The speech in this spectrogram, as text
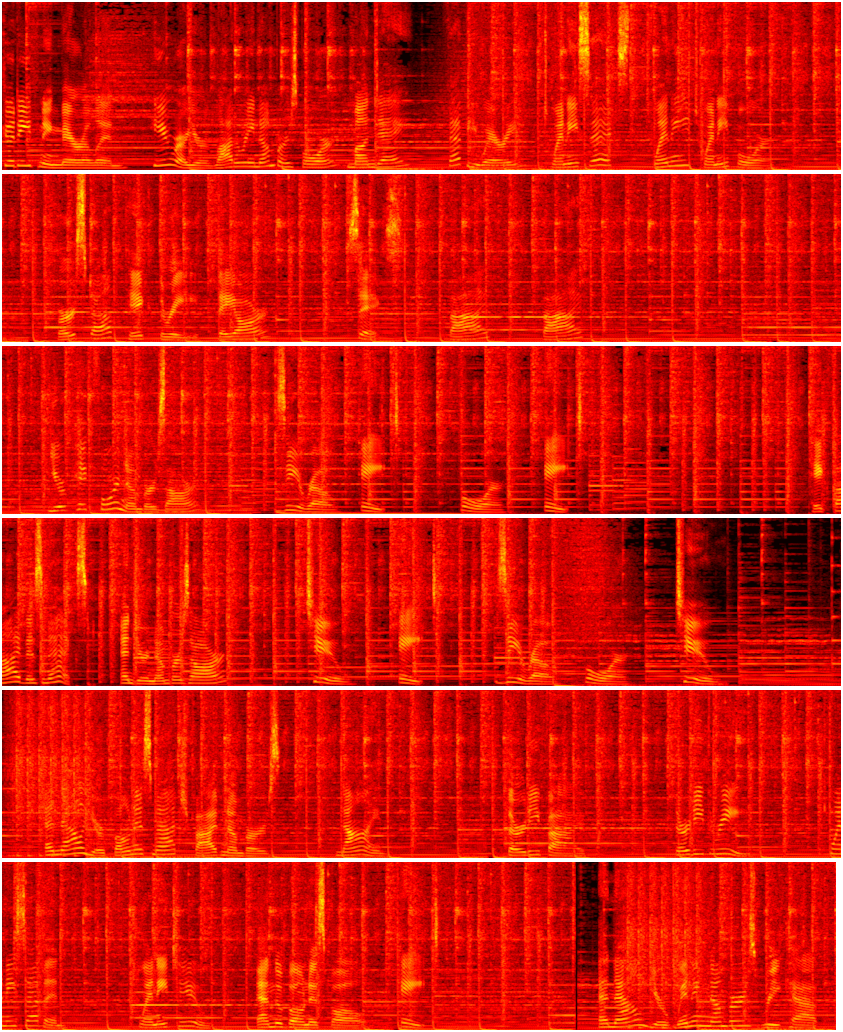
Good evening, Maryland. Here are your lottery numbers for Monday, February 26, 2024. First up, pick three. They are 6, 5, 5. Your pick four numbers are 0, 8, 4, 8. Pick five is next, and your numbers are 2, 8, 0, 4, 2. And now your bonus match five numbers 9, 35, 33, 27, 22, and the bonus ball 8. And now your winning numbers recap.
